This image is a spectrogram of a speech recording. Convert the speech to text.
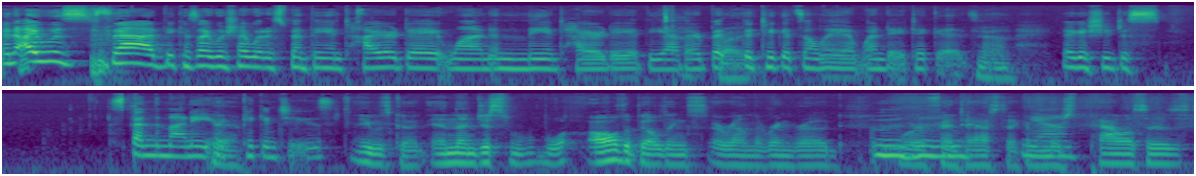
And I was sad because I wish I would have spent the entire day at one and the entire day at the other. But Right. the ticket's only a one day ticket. So Yeah. I guess you just spend the money or Yeah. pick and choose. It was good, and then just w- all the buildings around the ring road were fantastic. I mean, Mm-hmm. There's palaces,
